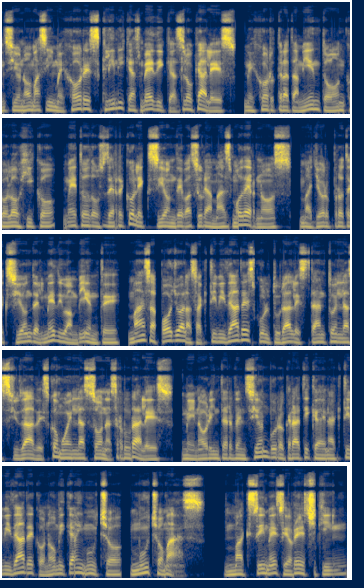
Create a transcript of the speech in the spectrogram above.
Mencionó más y mejores clínicas médicas locales, mejor tratamiento oncológico, métodos de recolección de basura más modernos, mayor protección del medio ambiente, más apoyo a las actividades culturales tanto en las ciudades como en las zonas rurales, menor intervención burocrática en actividad económica y mucho, mucho más. Maxime Sierechkin,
